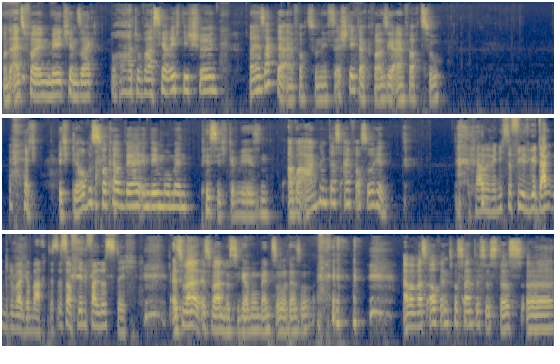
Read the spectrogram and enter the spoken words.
Und eins von den Mädchen sagt, boah, du warst ja richtig schön. Und er sagt da einfach zu nichts. Er steht da quasi einfach zu. Ich, ich glaube, Soccer wäre in dem Moment pissig gewesen. Aber Arn nimmt das einfach so hin. Ich habe mir nicht so viel Gedanken drüber gemacht. Es ist auf jeden Fall lustig. Es war, es war ein lustiger Moment so oder so. Aber was auch interessant ist, ist, dass äh,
